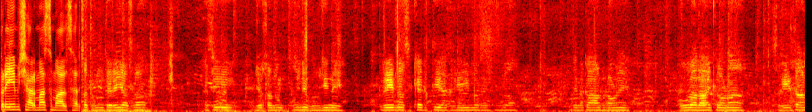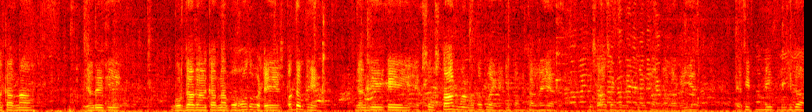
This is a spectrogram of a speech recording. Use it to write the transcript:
ਪ੍ਰੇਮ ਸ਼ਰਮਾ ਸਮਾਲਸਰ ਸਤਿਗੁਰੂ ਤੇਰੇ ਹੀ ਆਸਰਾ। ਅਸੀਂ ਜੋ ਸਾਨੂੰ ਪੂਜਨੇ ਗੁਰੂ ਜੀ ਨੇ ਪ੍ਰੇਰਨਾ ਸਿੱਖਿਆ ਦਿੱਤੀ ਹੈ ਗਰੀਬ ਨੂੰ ਪੂਰਾ ਦੇ ਮਕਾਨ ਬਣਾਉਣੇ ਹੋਰ ਇਲਾਜ ਕਰਾਉਣਾ ਸਰੀਰ ਦਾਨ ਕਰਨਾ ਜਿਹਦੇ ਜੀ ਗੁਰਦਾ ਦਾਨ ਕਰਨਾ ਬਹੁਤ ਵੱਡੇ ਪੱਧਰ ਤੇ ਜਾਂਦੀ ਕਿ 167 ਮਨ ਦਾ ਭਲਾਈ ਦੇ ਜੋ ਕੰਮ ਕਰ ਰਹੇ ਆ ਤੇ ਸਾਹ ਸੰਗਤ ਨੂੰ ਧੰਨਵਾਦ ਕਰ ਰਹੀ ਹੈ ਤੇ ਅਸੀਂ ਪੂਰੀ ਗੁਰੂ ਦਾ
